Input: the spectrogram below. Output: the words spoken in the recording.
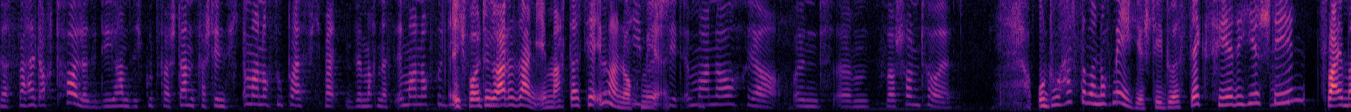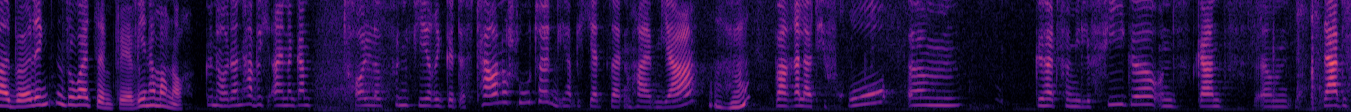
das war halt auch toll. Also die haben sich gut verstanden, verstehen sich immer noch super. Ich mein, wir machen das immer noch so. Ich wollte Team. gerade sagen, ihr macht das ja immer das noch Team mehr. besteht immer noch, ja. Und ähm, es war schon toll. Und du hast aber noch mehr hier stehen. Du hast sechs Pferde hier stehen, zweimal Burlington, soweit sind wir. Wen haben wir noch? Genau, dann habe ich eine ganz tolle fünfjährige Destano-Stute. Die habe ich jetzt seit einem halben Jahr. War relativ roh. Ähm, gehört Familie Fiege und ist ganz, ähm, da habe ich,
